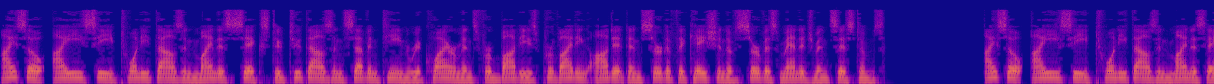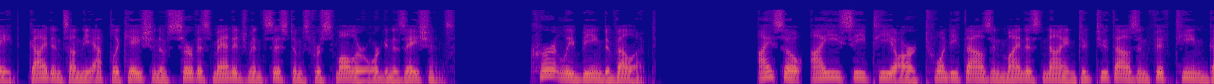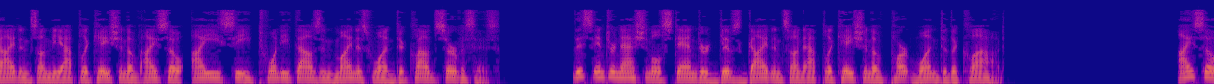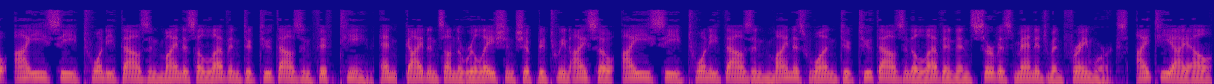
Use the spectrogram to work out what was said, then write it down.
ISO IEC 20000-6 to 2017 requirements for bodies providing audit and certification of service management systems ISO IEC 20000-8 guidance on the application of service management systems for smaller organizations. Currently being developed. ISO IEC TR 20000-9 to 2015 guidance on the application of ISO IEC 20000-1 to cloud services. This international standard gives guidance on application of Part 1 to the cloud ISO IEC 20000-11 to 2015 N guidance on the relationship between ISO IEC 20000-1 to 2011 and service management frameworks ITIL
